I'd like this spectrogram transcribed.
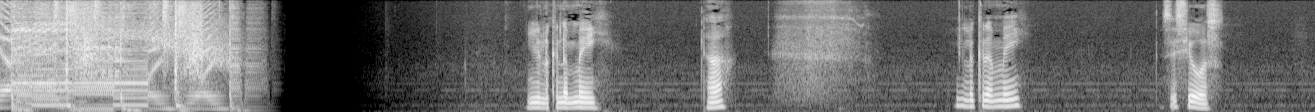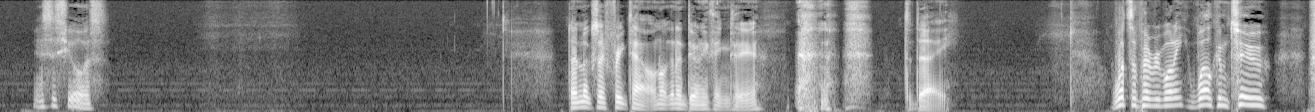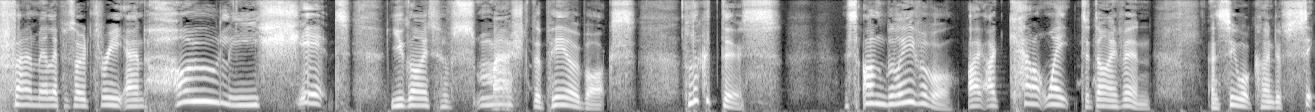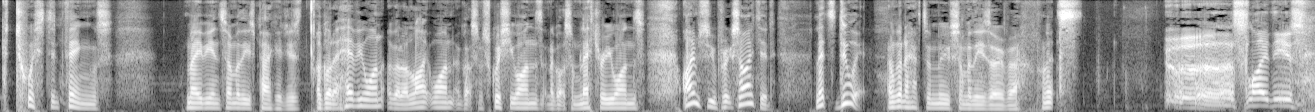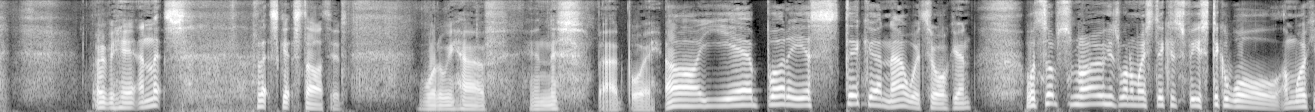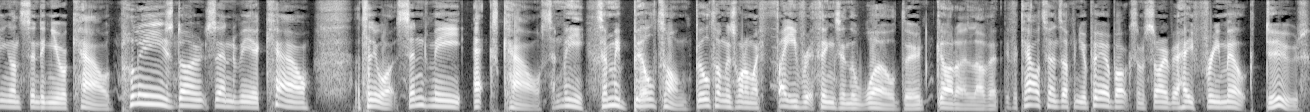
You looking at me? Huh? You looking at me? Is this yours? Is this yours? Don't look so freaked out. I'm not going to do anything to you today. What's up, everybody? Welcome to Fan Mail Episode 3, and holy shit! You guys have smashed the P.O. box. Look at this! It's unbelievable. I, I cannot wait to dive in and see what kind of sick, twisted things maybe in some of these packages. I got a heavy one, I got a light one, I got some squishy ones, and I got some lettery ones. I'm super excited. Let's do it. I'm going to have to move some of these over. Let's uh, slide these over here and let's let's get started. What do we have in this bad boy? Oh yeah, buddy, a sticker. Now we're talking. What's up, Smo? Here's one of my stickers for your sticker wall. I'm working on sending you a cow. Please don't send me a cow. I tell you what, send me X cow. Send me send me biltong. Biltong is one of my favorite things in the world, dude. God, I love it. If a cow turns up in your PO box, I'm sorry, but hey, free milk, dude.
